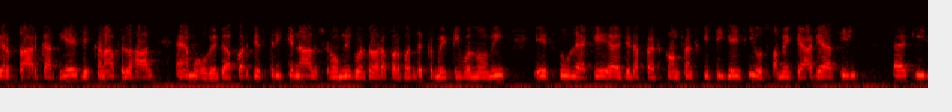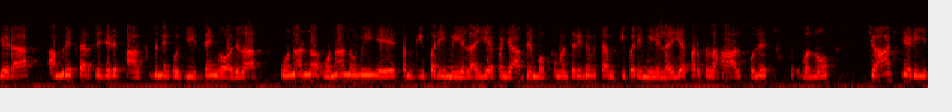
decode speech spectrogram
ਗ੍ਰਿਫਤਾਰ ਕਰਦੀ ਹੈ। ਇਹ ਦੇਖਣਾ ਫਿਲਹਾਲ ਅਹਿਮ ਹੋਵੇਗਾ। ਪਰ ਜਿਸ ਤਰੀਕੇ ਨਾਲ ਸ਼੍ਰੋਮਣੀ ਗੁਰਦੁਆਰਾ ਪ੍ਰਬੰਧਕ ਕਮੇਟੀ ਵੱਲੋਂ ਵੀ ਇਸ ਨੂੰ ਲੈ ਕੇ ਜਿਹੜਾ ਪ੍ਰੈਸ ਕਾਨਫਰੰਸ ਕੀਤੀ ਗਈ ਸੀ, ਉਸ ਸਮੇਂ ਕਿਹਾ ਗਿਆ ਸੀ ਕਿ ਜਿਹੜਾ ਅੰਮ੍ਰਿਤਸਰ ਦੇ ਜਿਹੜੇ ਸਾਂਸਦ ਨੇ ਗੁਰਜੀਤ ਸਿੰਘ ਔਜਲਾ, ਉਹਨਾਂ ਨੂੰ ਉਹਨਾਂ ਨੂੰ ਵੀ ਇਹ ਧਮਕੀ ਭਰੀ ਮੇਲ ਆਈ ਹੈ, ਪੰਜਾਬ ਦੇ ਮੁੱਖ ਮੰਤਰੀ ਨੂੰ ਵੀ ਧਮਕੀ ਭਰੀ ਮੇਲ ਆਈ ਹੈ, ਪਰ ਫਿਲਹਾਲ ਪੁਲਿਸ ਵੱਲੋਂ ਜਾਂਚ ਜਿਹੜੀ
